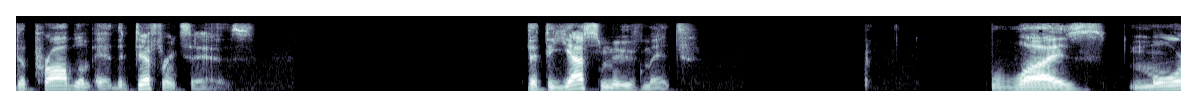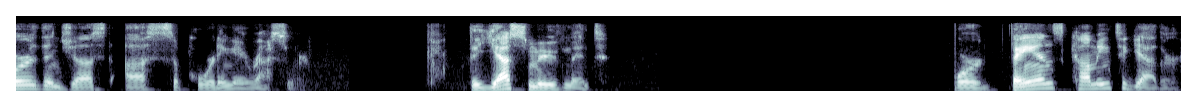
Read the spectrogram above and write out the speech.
the problem, is, the difference is that the yes movement was more than just us supporting a wrestler. The yes movement were fans coming together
